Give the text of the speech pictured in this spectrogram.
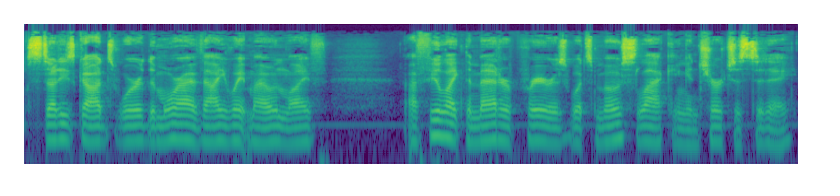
studies God's word, the more I evaluate my own life. I feel like the matter of prayer is what's most lacking in churches today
